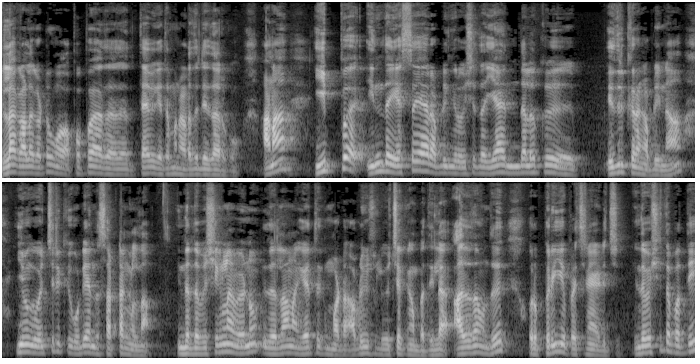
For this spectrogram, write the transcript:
எல்லா காலகட்டமும் அப்பப்போ அதை தேவைக்கேற்ற மாதிரி நடந்துகிட்டே தான் இருக்கும். ஆனால் இப்போ இந்த எஸ்ஐஆர் அப்படிங்கிற விஷயத்தை ஏன் இந்தளவுக்கு எதிர்க்கிறாங்க அப்படின்னா இவங்க வச்சிருக்கக்கூடிய அந்த சட்டங்கள் தான். இந்தந்த விஷயங்கள்லாம் வேணும் இதெல்லாம் நான் ஏற்றுக்க மாட்டேன் அப்படின்னு சொல்லி வச்சிருக்காங்க பார்த்தீங்களா அதுதான் வந்து ஒரு பெரிய பிரச்சனை ஆயிடுச்சு. இந்த விஷயத்தை பற்றி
